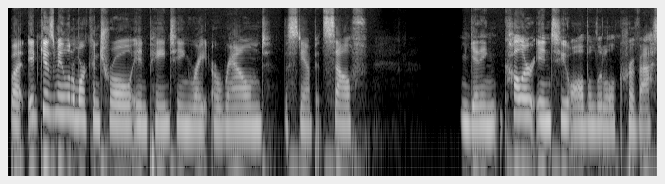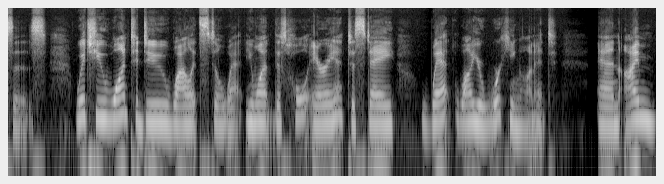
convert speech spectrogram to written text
But it gives me a little more control in painting right around the stamp itself and getting color into all the little crevasses, which you want to do while it's still wet. You want this whole area to stay wet while you're working on it. And I'm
